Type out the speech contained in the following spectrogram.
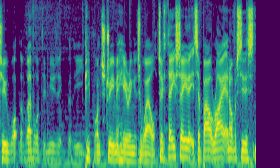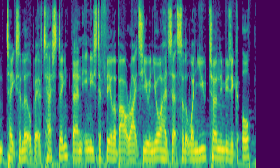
to what the level of the music that the people on stream are hearing as well. So if they say that it's about right, and obviously this takes a little bit of testing, then it needs to feel about right to you in your headset so that when you turn the music up,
